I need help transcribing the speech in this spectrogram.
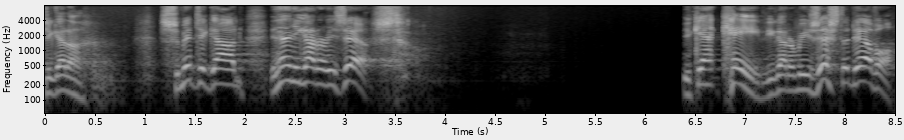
so you got to submit to god and then you got to resist. You can't cave. You got to resist the devil.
